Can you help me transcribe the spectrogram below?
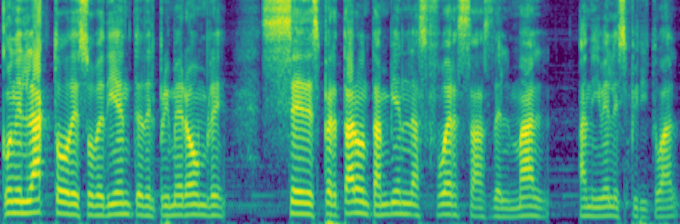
Con el acto desobediente del primer hombre se despertaron también las fuerzas del mal a nivel espiritual.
